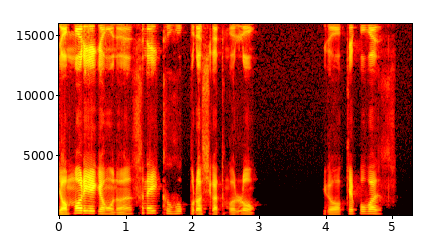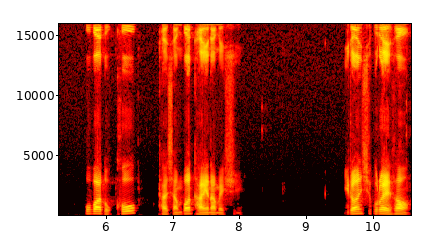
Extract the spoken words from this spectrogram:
옆머리의 경우는 스네이크 훅 브러쉬 같은 걸로 이렇게 뽑아, 뽑아 놓고 다시 한번 다이나메쉬 이런 식으로 해서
